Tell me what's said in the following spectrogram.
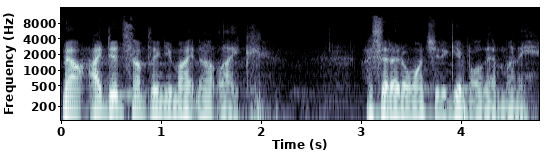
Now, I did something you might not like. I said, I don't want you to give all that money.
